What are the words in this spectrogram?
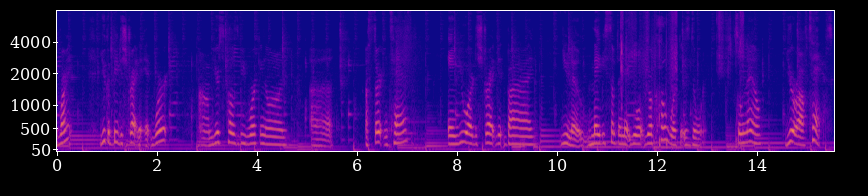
right? You could be distracted at work. Um, you're supposed to be working on uh, a certain task, and you are distracted by, you know, maybe something that your your coworker is doing. So now you're off task.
